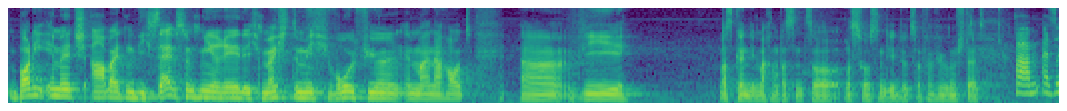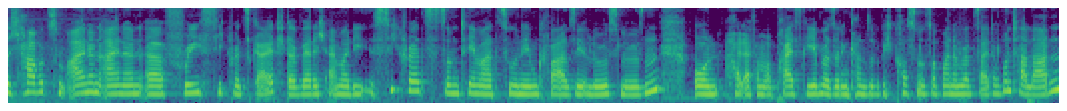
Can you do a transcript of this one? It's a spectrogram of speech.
Body Image arbeiten, wie ich selbst mit mir rede, ich möchte mich wohlfühlen in meiner Haut äh, wie was können die machen? Was sind so Ressourcen, die du zur Verfügung stellst? Um, ähm, also ich habe zum einen einen äh, Free Secrets Guide. Da werde ich einmal die Secrets zum Thema Zunehmen quasi loslösen und halt einfach mal preisgeben. Also den kannst du wirklich kostenlos auf meiner Webseite runterladen.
